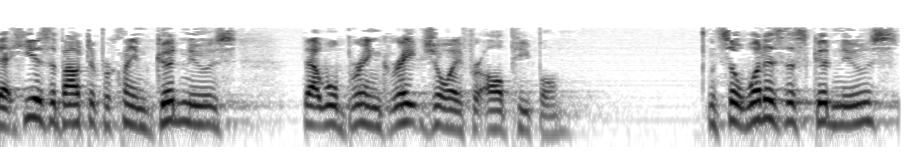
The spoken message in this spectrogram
that he is about to proclaim good news that will bring great joy for all people. And so, what is this good news?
